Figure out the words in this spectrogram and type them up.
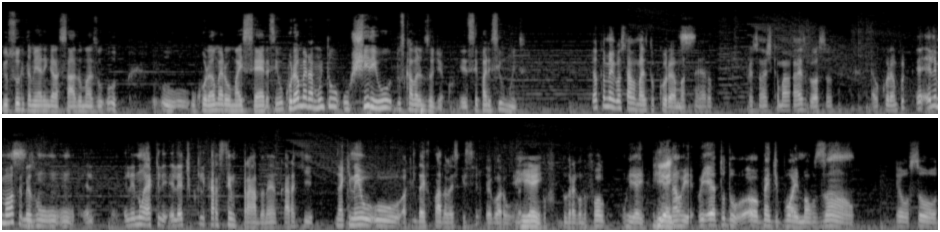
Yusuke também era engraçado, mas o, o, o, o Kurama era o mais sério, assim. O Kurama era muito o Shiryu dos Cavaleiros do Zodíaco. Eles se pareciam muito. Eu também gostava mais do Kurama, era o personagem que eu mais gosto. É o Kurama, porque ele mostra Sim. mesmo um, um- ele, ele não é aquele, ele é tipo aquele cara centrado, né? O cara que não é que nem o, o- aquele da espada lá, esqueci agora o Riei. do, do Dragão do Fogo, o Riei. Riei. Não, o Riei, o Riei é tudo oh, bad boy, mauzão. eu sou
